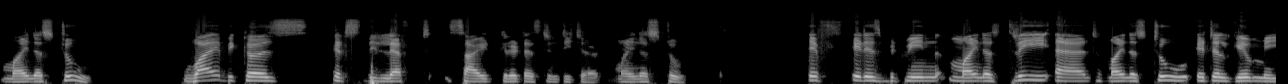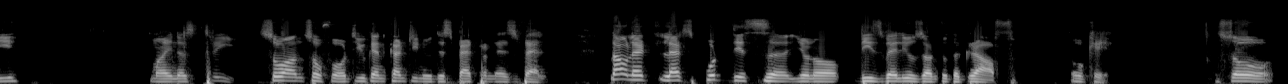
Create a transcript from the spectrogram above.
minus 2 why? Because it's the left side greatest integer minus 2 if it is between minus 3 and minus 2 it'll give me minus 3 so on and so forth. You can continue this pattern as well. Now let let's put this uh, you know these values onto the graph. Okay. So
